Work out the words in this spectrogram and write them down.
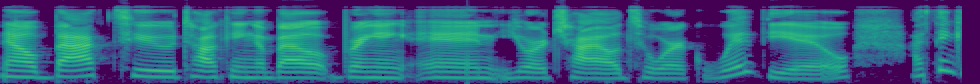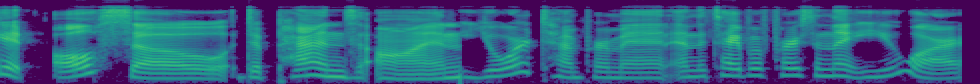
Now, back to talking about bringing in your child to work with you, I think it also depends on your temperament and the type of person that you are,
